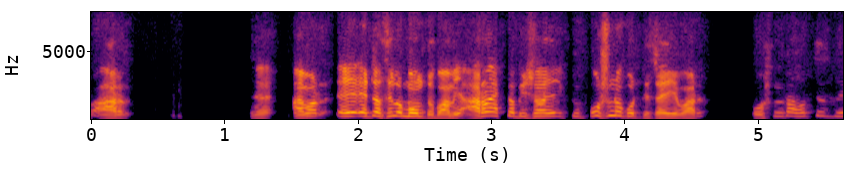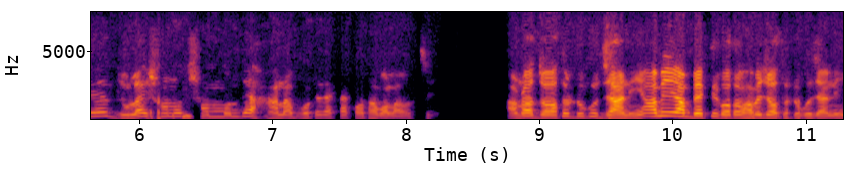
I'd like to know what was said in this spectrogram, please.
আর আমার এটা ছিল মন্তব্য। আমি আরও একটা বিষয়ে একটু প্রশ্ন করতে চাই এবার। প্রশ্নটা হচ্ছে যে জুলাই সনদ সম্বন্ধে হানা ভোটের একটা কথা বলা হচ্ছে। আমরা যতটুকু জানি, আমি ব্যক্তিগতভাবে যতটুকু জানি,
